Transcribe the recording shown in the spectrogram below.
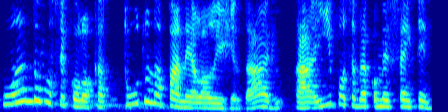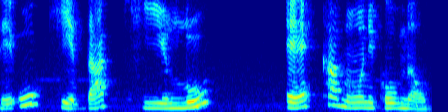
Quando você coloca tudo na panela legendário, aí você vai começar a entender o que daquilo é canônico ou não.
